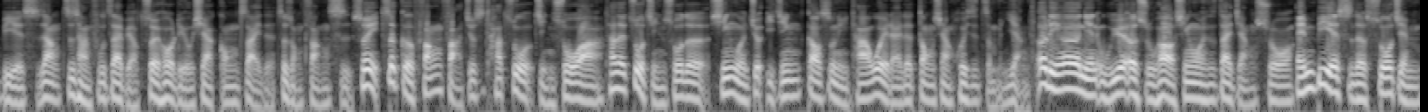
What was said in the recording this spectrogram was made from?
MBS，让资产负债表最后留下公债的这种方式？所以这个方法就是他做紧缩啊，他在做紧缩的新闻就已经告诉你他未来的动向会是怎么样。二零二二年五月二十五号新闻是在讲说，MBS 的缩减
